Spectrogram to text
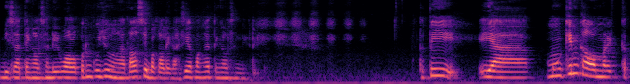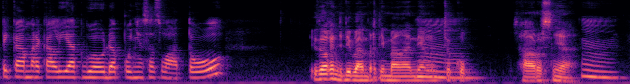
bisa tinggal sendiri. Walaupun gue juga nggak tahu sih bakal dikasih apa nggak tinggal sendiri tapi ya mungkin kalau mereka ketika mereka lihat gue udah punya sesuatu Itu akan jadi bahan pertimbangan yang hmm, cukup seharusnya. hmm,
